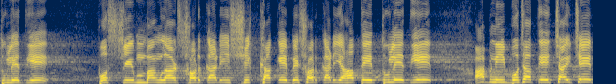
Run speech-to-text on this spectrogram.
তুলে দিয়ে, পশ্চিম বাংলার সরকারি শিক্ষাকে বেসরকারি হাতে তুলে দিয়ে আপনি বোঝাতে চাইছেন,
